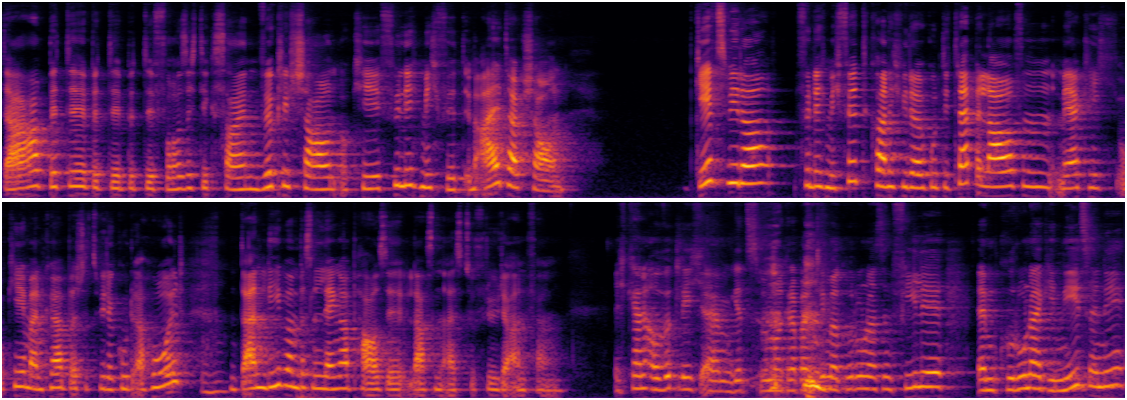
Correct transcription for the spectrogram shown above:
da bitte, bitte, bitte vorsichtig sein, wirklich schauen, okay, fühle ich mich fit, im Alltag schauen. Geht's wieder? Fühle ich mich fit? Kann ich wieder gut die Treppe laufen? Merke ich, okay, mein Körper ist jetzt wieder gut erholt? Mhm. Und dann lieber ein bisschen länger Pause lassen, als zu früh wieder anfangen. Ich kann auch wirklich, ähm, jetzt, wenn wir gerade beim Thema Corona sind, viele ähm, Corona-Genesene,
